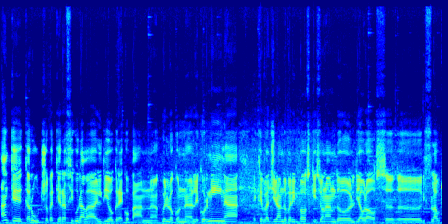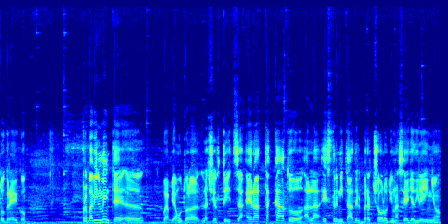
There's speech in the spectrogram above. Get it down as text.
anche Caruccio perché raffigurava il dio greco Pan, quello con le cornina e che va girando per i boschi suonando il diaolos, eh, il flauto greco probabilmente, eh, poi abbiamo avuto la, la, certezza, era attaccato alla estremità del bracciolo di una sedia di legno.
